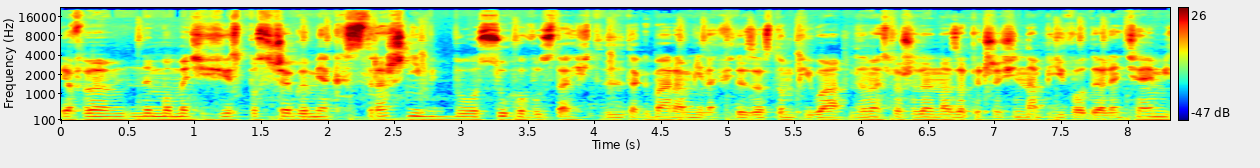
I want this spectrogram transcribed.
Ja w pewnym momencie się spostrzegłem, jak strasznie mi było sucho w ustach i wtedy tak Mara mnie na chwilę zastąpiła. Natomiast poszedłem na zapycze się napić wody, ale chciałem mi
